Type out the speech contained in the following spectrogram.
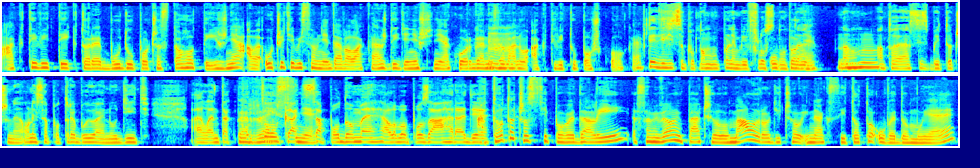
aktivity, ktoré budú počas toho týždňa, ale určite by som nedávala každý deň ešte nejakú organizovanú mm. aktivitu po škôlke. Tie deti sú potom úplne vyflusnuté. Úplne. No, mm-hmm. A to je asi zbytočné. Oni sa potrebujú aj nudiť, aj len tak potolkať sa po dome alebo po záhrade. A toto, čo ste povedali, sa mi veľmi páči, lebo málo rodičov inak si toto uvedomuje,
